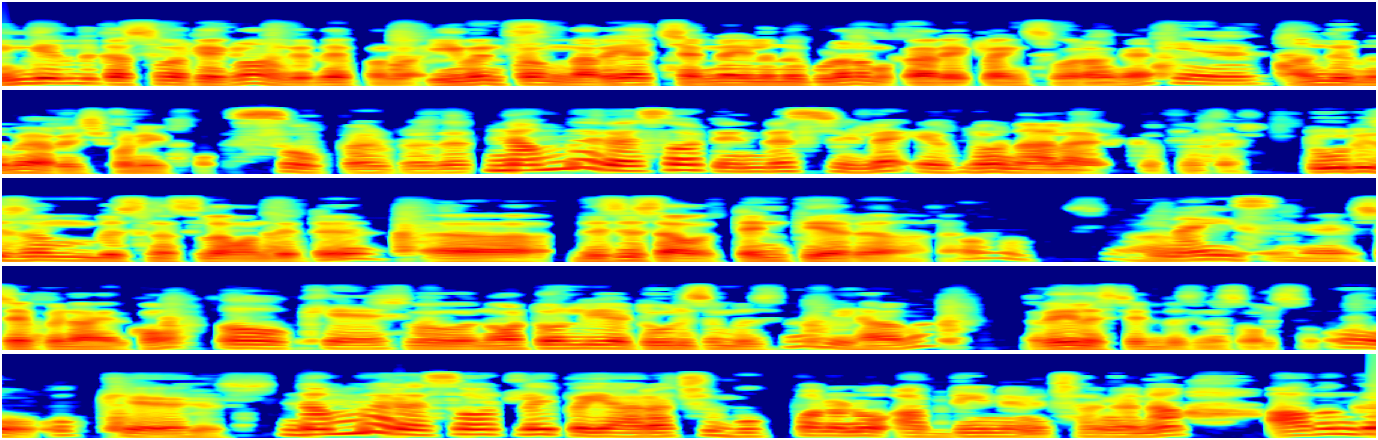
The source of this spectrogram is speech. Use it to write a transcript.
எங்க இருந்து கஸ்டமர் கேட்கலாம் அங்கிருந்தே பண்ணலாம். ஈவன் ஃப்ரம் நிறைய சென்னையில இருந்து கூட நமக்கு நிறைய கிளைண்ட்ஸ் வராங்க. அங்கிருந்துமே அரேஞ்ச் பண்ணிருக்கோம் சூப்பர் பிரதர் நம்ம ரெசார்ட் இண்டஸ்ட்ரியில எவ்வளவு நாளா இருக்கு பிரதர் டூரிசம் பிசினஸ்ல வந்துட்டு this is our tenth year nice. Step in ஆயிருக்கும். Okay so not only a tourism business we have real estate business also oh okay நம்ம ரெசார்ட்ல இப்ப யாராச்சும் புக் பண்ணணும் அப்படின்னு நினைச்சாங்கன்னா அவங்க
